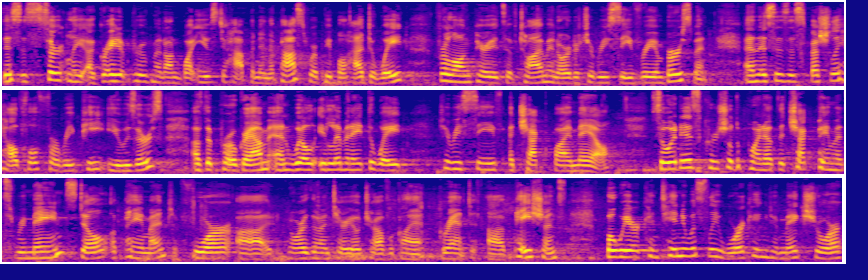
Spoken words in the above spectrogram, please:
This is certainly a great improvement on what used to happen in the past, where people had to wait for long periods of time in order to receive reimbursement. And this is especially helpful for repeat users of the program and will eliminate the wait to receive a check by mail. So it is crucial to point out that check payments remain still a payment for uh, Northern Ontario Travel Grant, grant uh, patients, but we are continuously working to make sure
